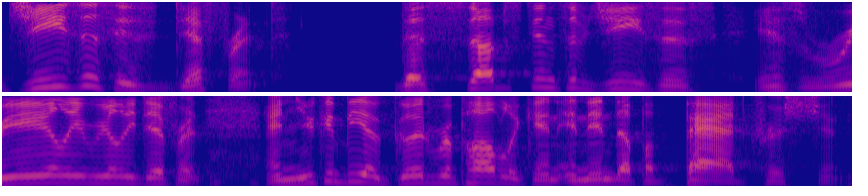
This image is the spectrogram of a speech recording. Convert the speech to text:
Jesus is different. The substance of Jesus is really, really different. And you can be a good Republican and end up a bad Christian.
